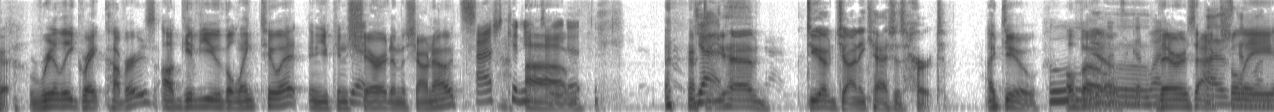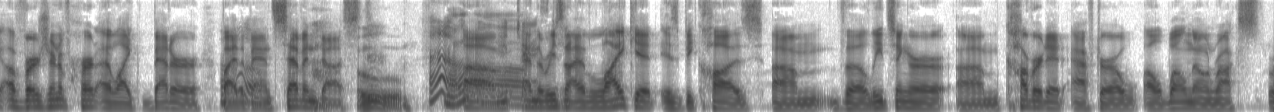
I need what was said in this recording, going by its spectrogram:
Okay. really great covers. I'll give you the link to it, and you can Yes. share it in the show notes. Ash, can you Um, tweet it? yes. Do you have do you have Johnny Cash's Hurt? I do, Ooh, although that's a good one. there's That is a good actually a version of Hurt I like better by the Oh. band Sevendust. Ooh. oh, Um, and the reason I like it is because um, the lead singer um, covered it after a, a well-known rock uh,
